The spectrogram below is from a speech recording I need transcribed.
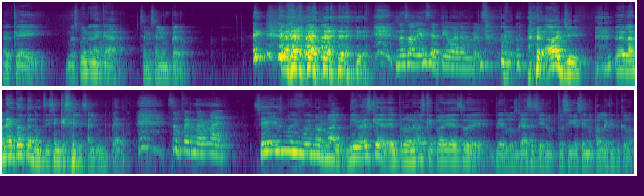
Ok, nos ponen acá, se me salió un pedo. no sabía si a ti iba la persona. Oye, la anécdota nos dicen que se le salió un pedo. Súper normal. Sí, es muy, muy normal. Digo, es que el problema es que todavía eso de, de los gases y eruptos sigue siendo para la gente como...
